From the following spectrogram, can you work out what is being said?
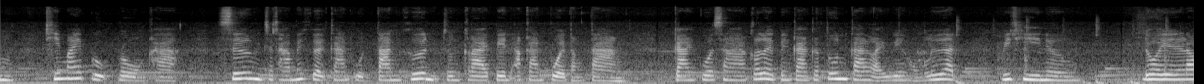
มที่ไม่ปรุโปร่งค่ะ ซึ่งจะทำให้เกิดการอุดตันขึ้น จนกลายเป็นอาการป่วยต่างๆ การกัวซาก็เลยเป็นการกระตุ้นการไหลเวียนของเลือดวิธีหนึ่ง โดยเรา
